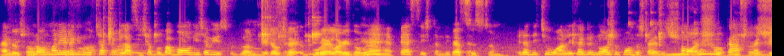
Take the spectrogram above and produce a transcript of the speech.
হ্যান্ডেল সহ নরমালি এটা কিন্তু হচ্ছে আপনি গ্লাস হিসাবে বা মগ হিসাবে ইউজ করতে পারবেন। এটা হচ্ছে ঘুরে লাগাইতে হবে হ্যাঁ? হ্যাঁ প্যাচ সিস্টেম প্যাচ সিস্টেম এটা দিচ্ছি ওয়ানলি থাকবে নয়শো পঞ্চাশ টাকা দিচ্ছি সম্পূর্ণ কাজ থাকবে।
